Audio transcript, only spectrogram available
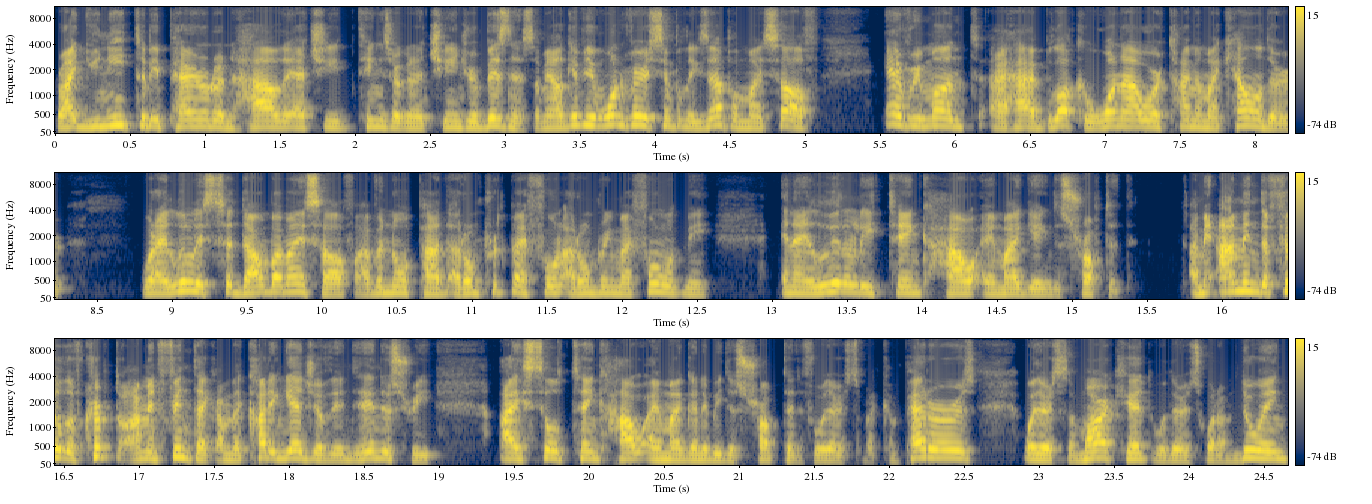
right? You need to be paranoid on how they actually things are going to change your business. I mean, I'll give you one very simple example myself. Every month, I, I block a one hour time in my calendar where I literally sit down by myself. I have a notepad. I don't put my phone. I don't bring my phone with me, and I literally think, how am I getting disrupted? I mean, I'm in the field of crypto. I'm in fintech. I'm the cutting edge of the, industry. I still think, how am I going to be disrupted? Whether it's my competitors, whether it's the market, whether it's what I'm doing,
